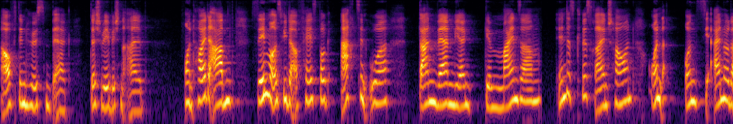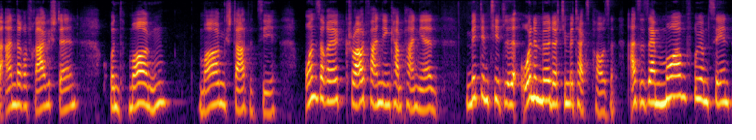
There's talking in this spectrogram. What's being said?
auf den höchsten Berg der Schwäbischen Alb. Und heute Abend sehen wir uns wieder auf Facebook, 18 Uhr. Dann werden wir gemeinsam in das Quiz reinschauen und uns die eine oder andere Frage stellen. Und morgen, morgen startet sie unsere Crowdfunding-Kampagne mit dem Titel Ohne Müll durch die Mittagspause. Also sei morgen früh um 10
